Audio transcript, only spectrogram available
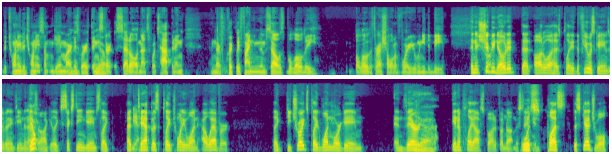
the 20 to 20 something game mark is mm-hmm. where things Yeah. start to settle, and that's what's happening. And they're quickly finding themselves below the below the threshold of where you need to be. And it should be noted that Ottawa has played the fewest games of any team in the Yep. National Hockey League, 16 games. Like at Yeah. Tampa's played 21. However, like Detroit's played one more game and they're yeah in a playoff spot, if I'm not mistaken. What's- Plus the schedule,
